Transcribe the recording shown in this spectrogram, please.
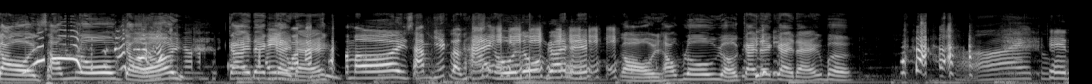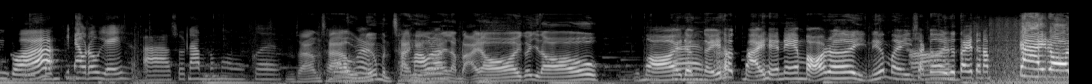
rồi xong luôn. Trời ơi cay đang quá đạn Sam ơi Sam giết lần hai người luôn ghê thiệt. rồi không luôn rồi cay đang gài đạn mà. Trời ơi tôi Hên quá. keo đâu vậy? À số 5 đúng không? Ok. Không sao không sao? Đúng rồi. nếu mình sai thì lên. làm lại thôi có gì đâu. Đúng rồi, À. đừng nghĩ thất bại thì anh em bỏ đi. Nếu mày À. sạc ơi đưa tay tao nắm Cai rồi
